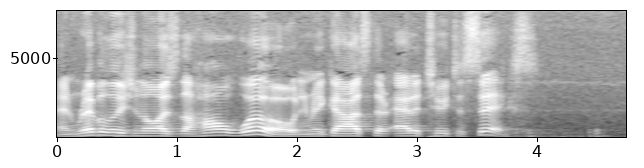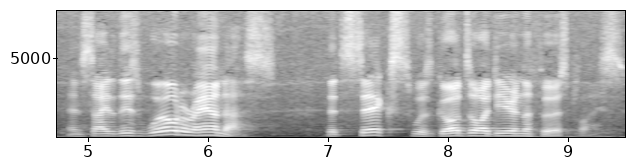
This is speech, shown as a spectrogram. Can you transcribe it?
and revolutionise the whole world in regards to their attitude to sex. And say to this world around us that sex was God's idea in the first place.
